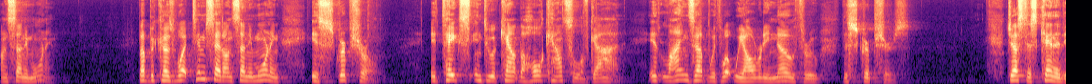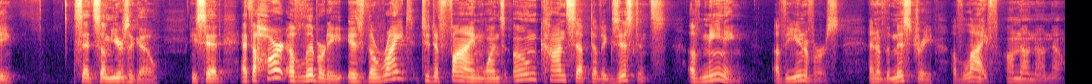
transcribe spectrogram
on Sunday morning, but because what Tim said on Sunday morning is scriptural. It takes into account the whole counsel of God. It lines up with what we already know through the scriptures. Justice Kennedy said some years ago, he said, At the heart of liberty is the right to define one's own concept of existence, of meaning, of the universe, and of the mystery of life. Oh, no, no, no.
